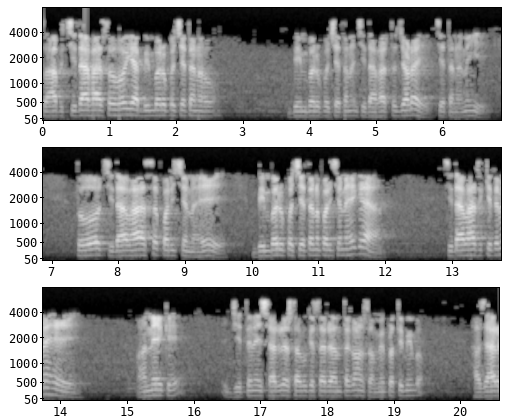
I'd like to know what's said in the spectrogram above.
तो आप चिदाभास हो या बिंब रूप चेतन हो। बिंब रूप चेतन चिदाभास तो जड़ है चेतन नहीं है। तो चिदाभास परिचन है। बिंब रूप चेतन परिचन है क्या? चिदाभास कितने हैं? अनेक है। जितने शरीर, सबके शरीर अंतकरण सब में प्रतिबिंब। हज़ार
